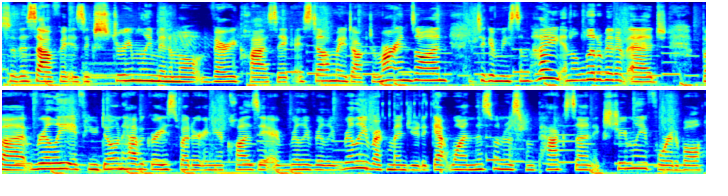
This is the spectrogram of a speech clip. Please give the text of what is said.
So this outfit is extremely minimal, very classic. I still have my Dr. Martens on to give me some height and a little bit of edge, but really if you don't have a gray sweater in your closet, I really, really, really recommend you to get one. This one was from PacSun, extremely affordable,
